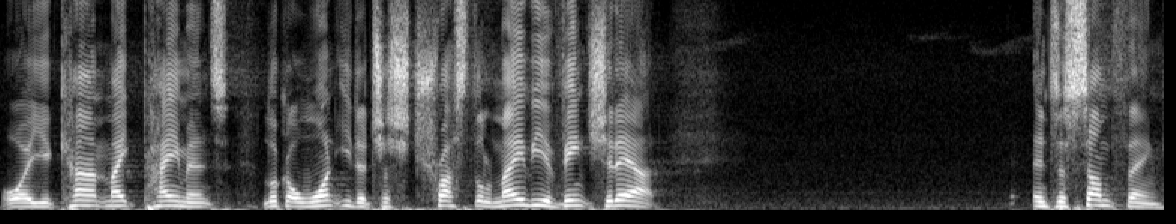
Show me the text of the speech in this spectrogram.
or you can't make payments. Look, I want you to just trust the Lord. Maybe you ventured out into something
